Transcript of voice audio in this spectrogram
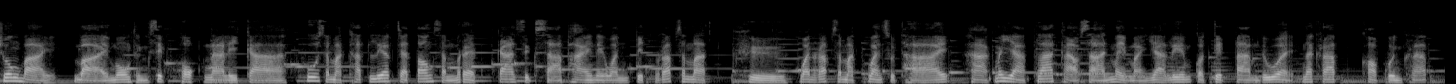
ช่วงบ่าย บ่ายโมงถึง 16นนาฬิกา ผู้สมัครคัดเลือกจะต้องสำเร็จการศึกษาภายในวันปิดรับสมัคร คือวันรับสมัครวันสุดท้าย หากไม่อยากพลาดข่าวสารใหม่ๆ อย่าลืมกดติดตามด้วยนะครับ ขอบคุณครับ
